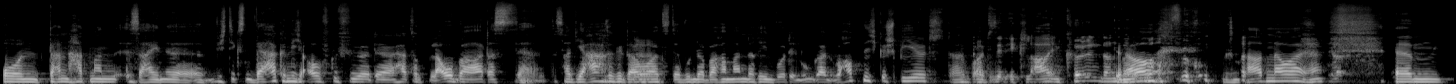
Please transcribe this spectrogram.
und dann hat man seine wichtigsten Werke nicht aufgeführt. Der Herzog Blaubart, das, der, das hat Jahre gedauert. Ja. Der wunderbare Mandarin wurde in Ungarn überhaupt nicht gespielt. Da gab es den Eklat in Köln dann genau, bei der Aufführung. Mit dem Adenauer, ja. ja. Ähm,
